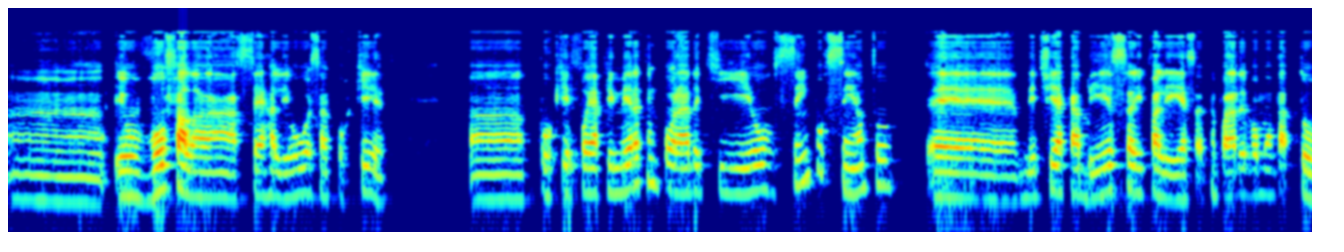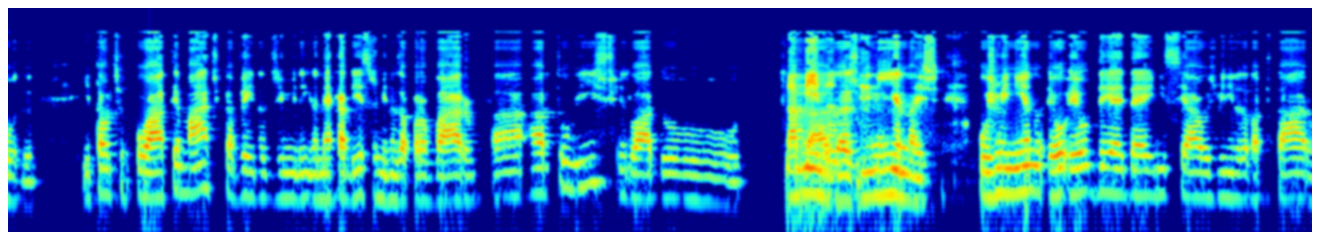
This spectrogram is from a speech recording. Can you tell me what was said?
Uh, eu vou falar Serra Leoa, sabe por quê? Uh, porque foi a primeira temporada que eu 100% é, meti a cabeça e falei, essa temporada eu vou montar toda. Então, tipo, a temática veio de, na minha cabeça, os meninos aprovaram. A, a twist lá do... Da, da mina. Das minas. Os meninos, eu, eu dei a ideia inicial, os meninos adaptaram,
